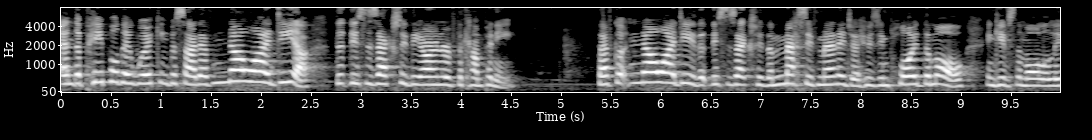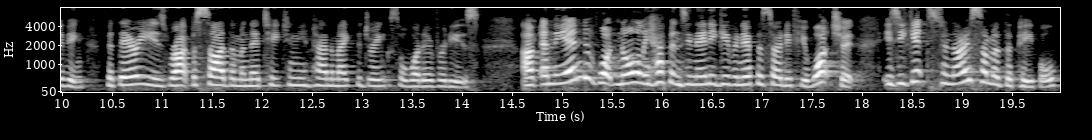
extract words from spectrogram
And the people they're working beside have no idea that this is actually the owner of the company. They've got no idea that this is actually the massive manager who's employed them all and gives them all a living. But there he is, right beside them, and they're teaching him how to make the drinks or whatever it is. Um, and the end of what normally happens in any given episode, if you watch it, is he gets to know some of the people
